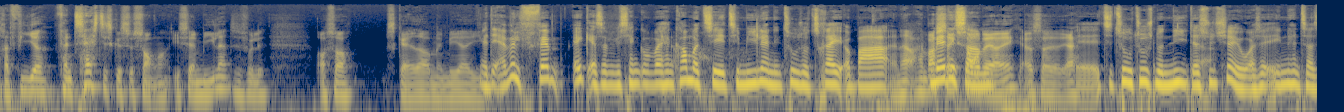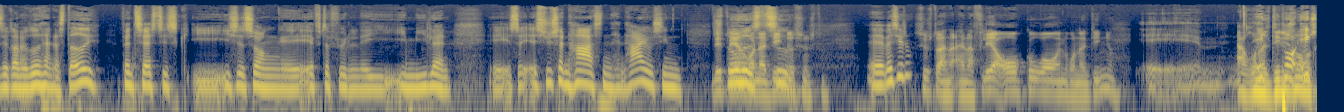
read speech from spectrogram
3-4 fantastiske sæsoner, især Milan selvfølgelig, og så skader med mere i. Ja, det er vel fem, ikke? Altså, hvis han, han kommer til, til Milan i 2003 og bare Han, har, han var med det seks år samme der, ikke? Altså, ja. øh, til 2009, der ja. synes jeg jo, altså inden han tager til Real Madrid, han er stadig fantastisk i, i sæsonen øh, efterfølgende i, i Milan. Øh, så jeg synes, han har, sådan, han har jo sin Lidt mere. Ronaldinho, synes du? Øh, hvad siger du? Synes du, han, han har flere år, gode år end Ronaldinho? Øh, Er Ronaldinho ikke på, måske ikke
